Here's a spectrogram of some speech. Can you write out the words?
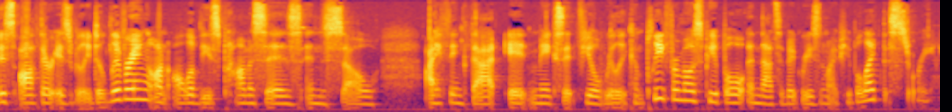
this author is really delivering on all of these promises. And so I think that it makes it feel really complete for most people, and that's a big reason why people like this story.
